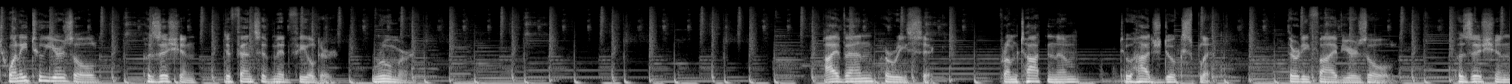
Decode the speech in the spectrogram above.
22 years old, position, defensive midfielder, rumor. Ivan Perisic, from Tottenham to Hajduk Split, 35 years old, position,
